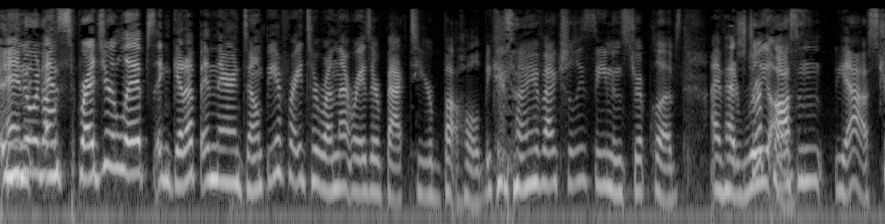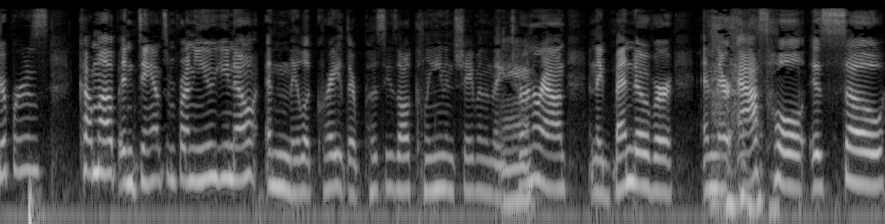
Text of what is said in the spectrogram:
And you know what and spread your lips and get up in there and don't be afraid to run that razor back to your butthole because I have actually seen in strip clubs I've had Strip really clubs? awesome yeah strippers come up and dance in front of you, you know, and they look great. Their pussy's all clean and shaven, and they Mm. turn around and they bend over, and their asshole is so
